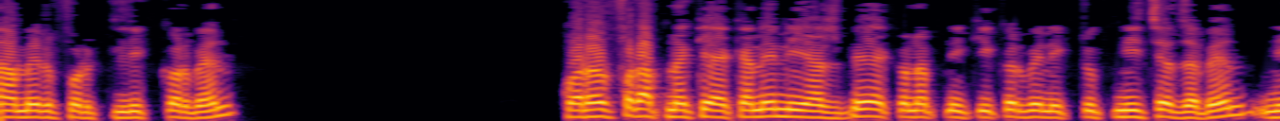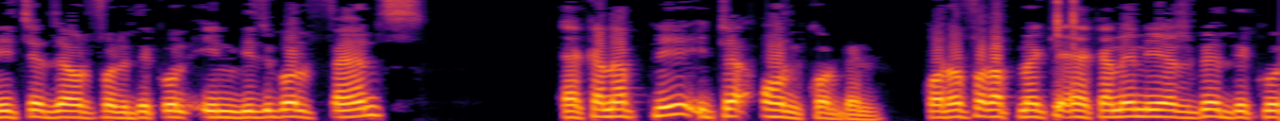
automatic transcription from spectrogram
নামের উপর ক্লিক করবেন। করার পর আপনাকে এখানে নিয়ে আসবে। এখন আপনি কি করবেন? একটু নিচে যাবেন। নিচে যাওয়ার পরে দেখুন ইনভিজিবল ফ্যান্স এখানে আপনি এটা অন করবেন। করার পর আপনাকে এখানে নিয়ে আসবে। দেখুন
